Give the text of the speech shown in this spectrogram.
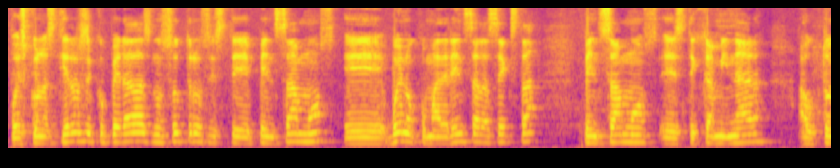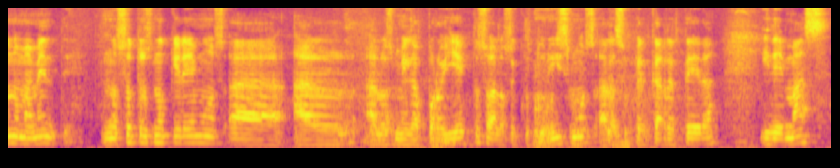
Pues con las tierras recuperadas nosotros este pensamos eh, bueno como adherencia a la sexta pensamos este caminar autónomamente nosotros no queremos a, los megaproyectos o a los ecoturismos, a la supercarretera y demás.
